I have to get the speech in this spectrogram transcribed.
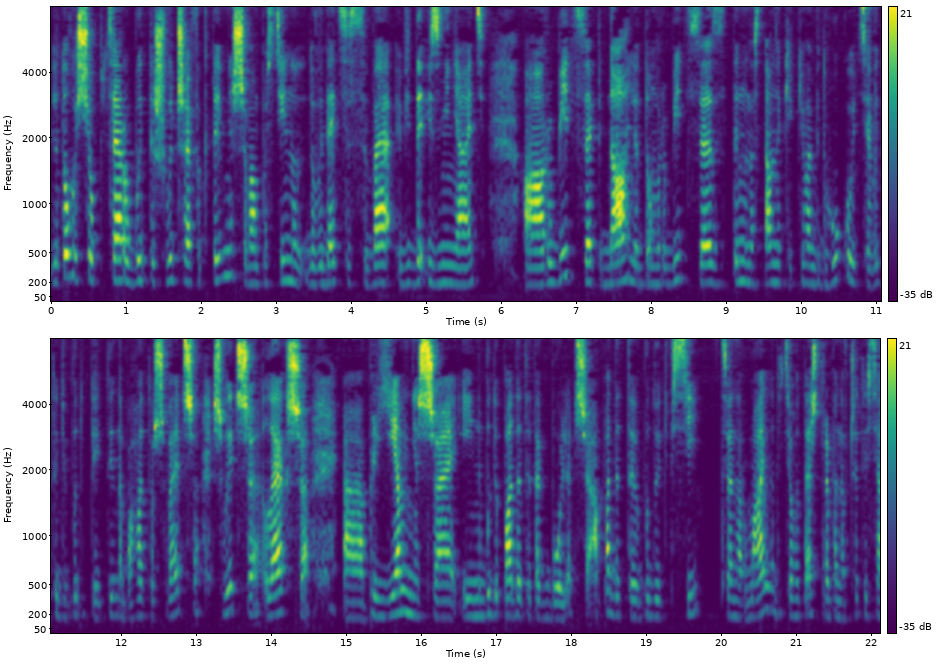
для того, щоб це робити швидше, ефективніше, вам постійно доведеться себе відізміняти. Робіть це під наглядом, робіть це з тими наставниками, які вам відгукуються, і ви тоді будете йти набагато швидше, швидше, легше, приємніше і не буде падати так боляче. А падати будуть всі. Це нормально, до цього теж треба навчитися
